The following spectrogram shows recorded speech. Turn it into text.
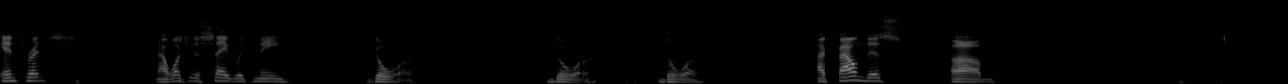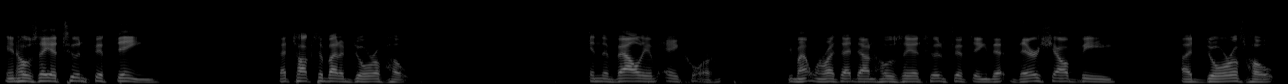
entrance, and I want you to say with me, door. Door. Door. I found this um, in Hosea 2 and 15 that talks about a door of hope in the valley of Achor. You might want to write that down, Hosea 2 and 15, that there shall be a door of hope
